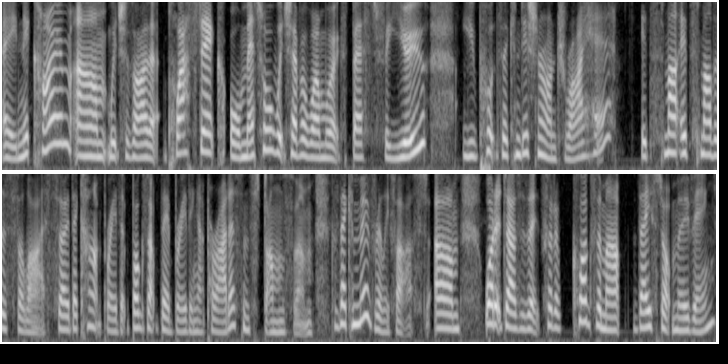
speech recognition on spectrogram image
a Nick comb, um, which is either plastic or metal, whichever one works best for you. You put the conditioner on dry hair it, smo- it smothers the lice, so they can't breathe. It bogs up their breathing apparatus and stuns them because they can move really fast. Um, what it does is it sort of clogs them up, they stop moving.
